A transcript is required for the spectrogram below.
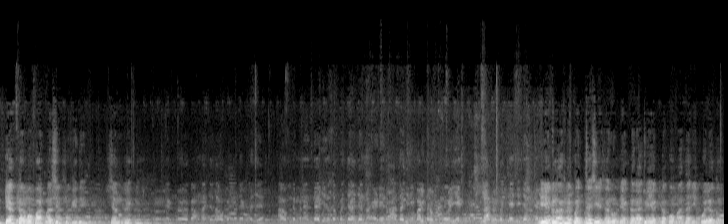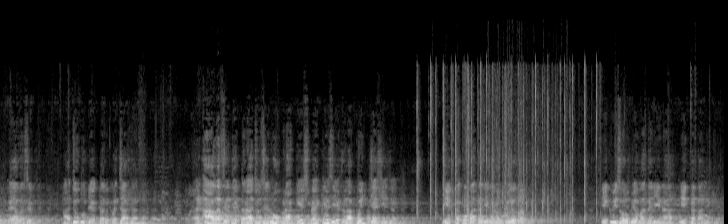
ટ્રેક્ટરમાં પાર્ટનરશિપ મૂકી દે. શેનું ટ્રેક્ટર ટ્રેક્ટર ગામમાં ચલાવો ઘરના ટ્રેક્ટર છે આ વખતે મને અંદાજે તો પચાસ હજાર નો હેડ એક લાખ ને પંચ્યાસી હજારનું ટ્રેક્ટર આચું એક ટકો માતાજી બોલ્યો તો ગયા વર્ષે આચું તું ટ્રેક્ટર પચાસ હજાર અને આ વર્ષે ટ્રેક્ટર આચું છે રોકડા કેશ બાય કેશ એક લાખ પંચ્યાસી હજાર એક ટકો માતાજીના નામ બોલ્યો તો એકવીસો રૂપિયા માતાજીના એક ટકા લેખ્યા.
